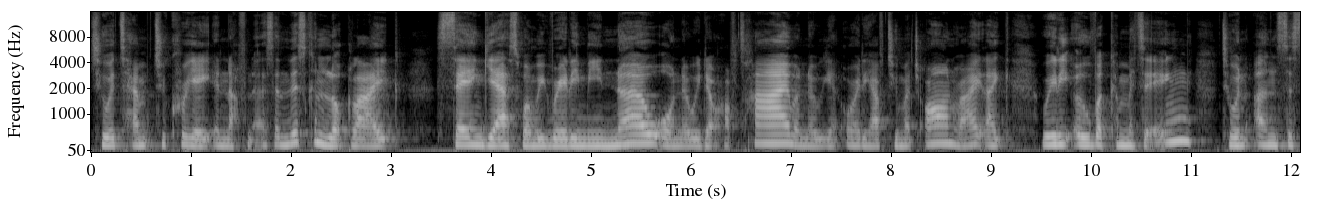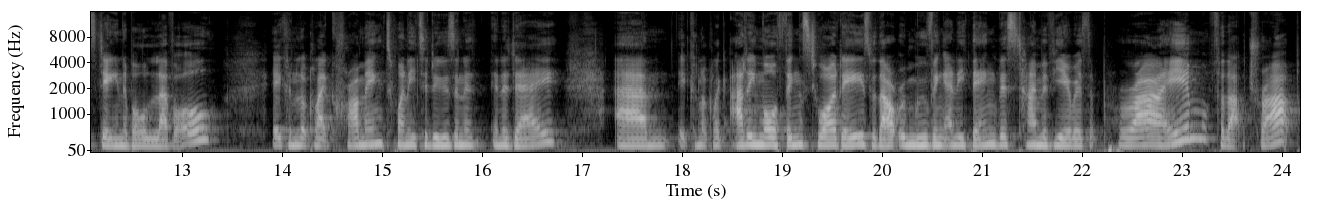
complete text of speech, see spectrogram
to attempt to create enoughness. And this can look like saying yes when we really mean no, or no, we don't have time, or no, we already have too much on, right? Like really overcommitting to an unsustainable level. It can look like cramming 20 to dos in a, in a day. Um, it can look like adding more things to our days without removing anything. This time of year is prime for that trap.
